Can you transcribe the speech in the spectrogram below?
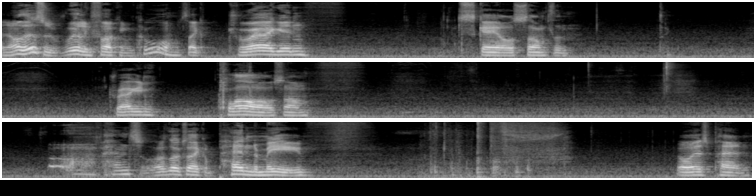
No, oh, this is really fucking cool. It's like dragon scale something. Like dragon claw or something. Oh, pencil. That looks like a pen to me. Oh, it's pen.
